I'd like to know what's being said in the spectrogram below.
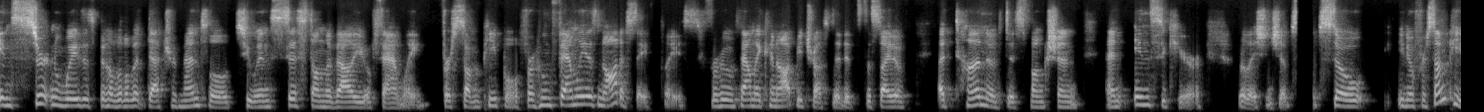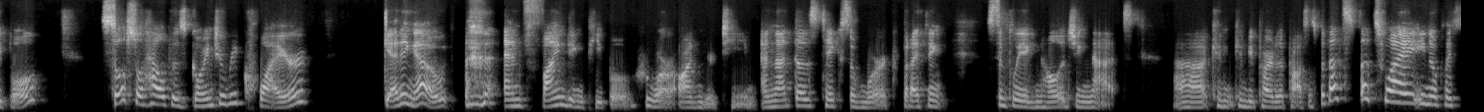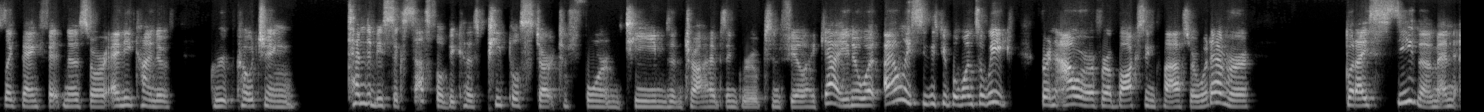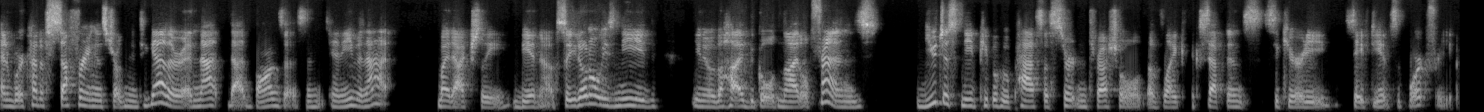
in certain ways, it's been a little bit detrimental to insist on the value of family for some people for whom family is not a safe place, for whom family cannot be trusted. It's the site of a ton of dysfunction and insecure relationships. So, you know, for some people, social health is going to require getting out and finding people who are on your team. And that does take some work, but I think simply acknowledging that uh, can can be part of the process. But that's that's why you know places like Bang Fitness or any kind of group coaching tend to be successful because people start to form teams and tribes and groups and feel like, yeah, you know what, I only see these people once a week for an hour for a boxing class or whatever, but I see them and and we're kind of suffering and struggling together, and that that bonds us, and and even that might actually be enough. So you don't always need you know the hide the golden idol friends you just need people who pass a certain threshold of like acceptance, security, safety, and support for you.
